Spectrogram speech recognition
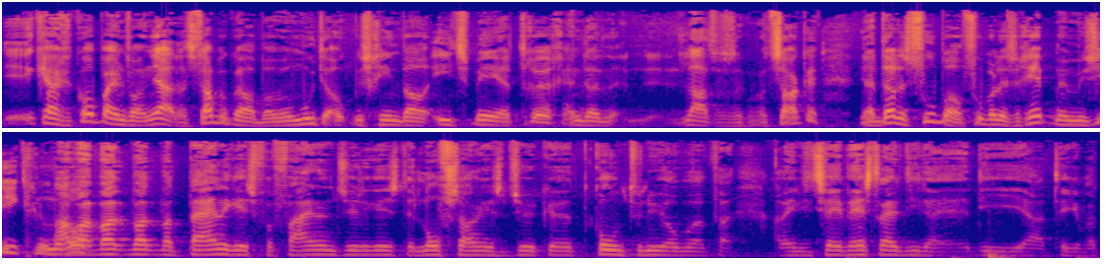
ik krijg er koppijn van. Ja, dat snap ik wel. Maar we moeten ook misschien wel iets meer terug. En dan laten we wat zakken. Ja, dat is voetbal. Voetbal is ritme, muziek, noem maar Maar op. wat, wat, wat, pijnlijk is voor Feyenoord natuurlijk is, de lofzang is natuurlijk het continu op. alleen die twee wedstrijden die, daar- die ja, tegen wat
